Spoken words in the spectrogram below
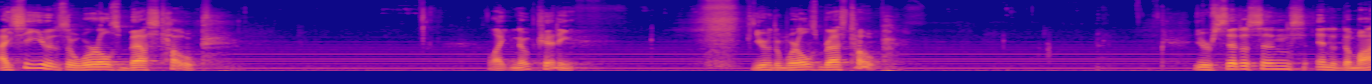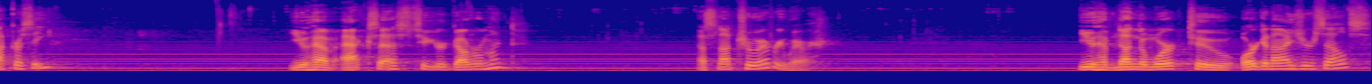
I see you as the world's best hope. Like, no kidding. You're the world's best hope. You're citizens in a democracy. You have access to your government. That's not true everywhere. You have done the work to organize yourselves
